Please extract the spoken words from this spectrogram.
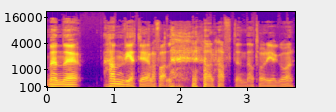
Men eh, han vet jag i alla fall Har haft en Atari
